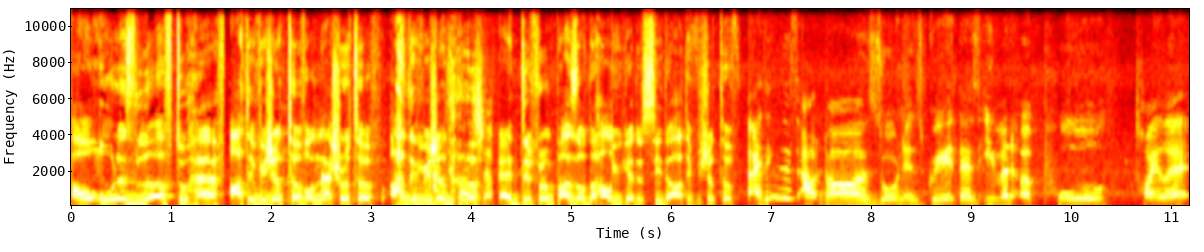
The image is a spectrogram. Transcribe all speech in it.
Our owners love to have artificial turf or natural turf. Artificial turf. At different parts of the house, you get to see the artificial turf. I think this outdoor zone is great. There's even a pool toilet.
